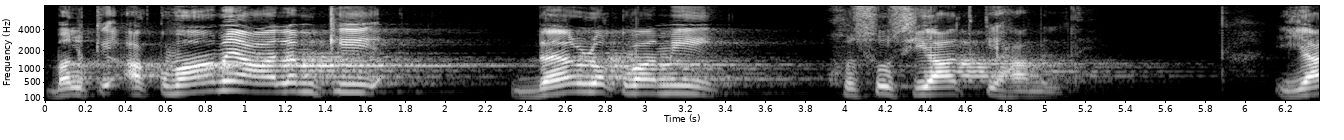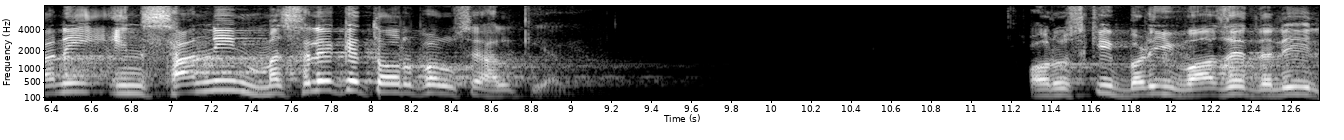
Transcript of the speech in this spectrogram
بلکہ اقوام عالم کی بین الاقوامی خصوصیات کی حامل تھی یعنی انسانی مسئلے کے طور پر اسے حل کیا گیا۔ اور اس کی بڑی واضح دلیل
